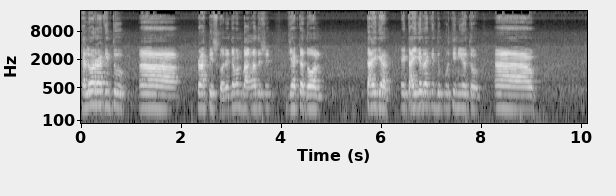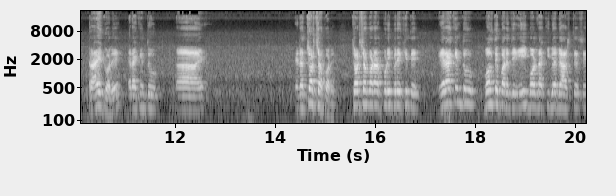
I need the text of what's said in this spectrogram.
খেলোয়াড়রা কিন্তু প্র্যাকটিস করে। যেমন বাংলাদেশের যে একটা দল টাইগার এই টাইগাররা কিন্তু প্রতিনিয়ত ট্রাই করে। এরা কিন্তু এটা চর্চা করে। চর্চা করার পরিপ্রেক্ষিতে এরা কিন্তু বলতে পারে যে এই বলটা কীভাবে আসতেছে,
